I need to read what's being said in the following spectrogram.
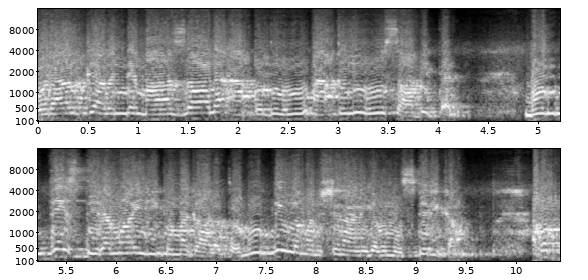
ഒരാൾക്ക് അവന്റെ മാസാല അഖദുഹു അഖലുഹു സാബിത്തൻ. ബുദ്ധി സ്ഥിരമായിരിക്കുന്ന കാലത്ത് ബുദ്ധിയുള്ള മനുഷ്യനാണെങ്കിൽ അവൻ നിസ്കരിക്കണം. അപ്പൊ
